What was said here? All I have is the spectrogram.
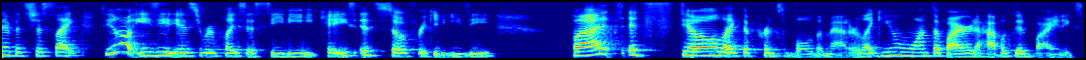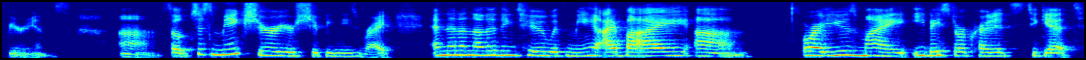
if it's just like, do you know how easy it is to replace a CD case? It's so freaking easy. But it's still like the principle of the matter. Like you want the buyer to have a good buying experience. Um, so just make sure you're shipping these right. And then another thing too with me, I buy um, or I use my eBay store credits to get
